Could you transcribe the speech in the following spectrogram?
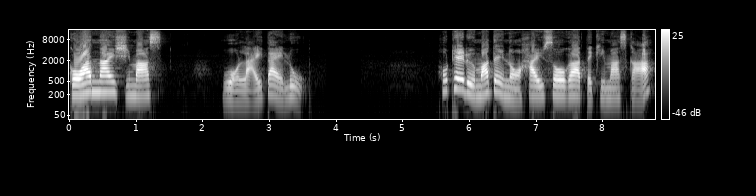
ご案内します。我来带路。ホテルまでの配送ができますか？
